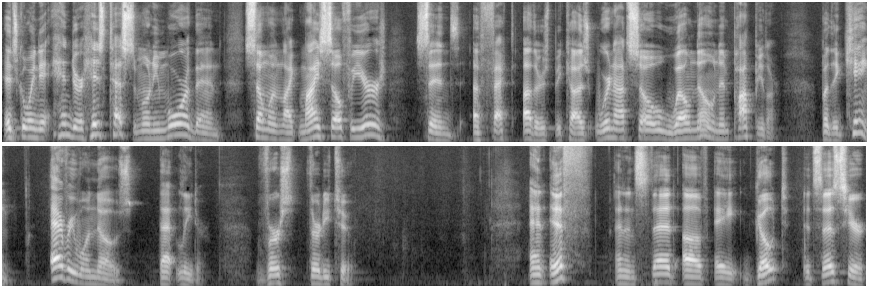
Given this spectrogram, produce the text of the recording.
It's going to hinder his testimony more than someone like myself or your sins affect others because we're not so well known and popular. But the king, everyone knows that leader. Verse 32. And if, and instead of a goat, it says here,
